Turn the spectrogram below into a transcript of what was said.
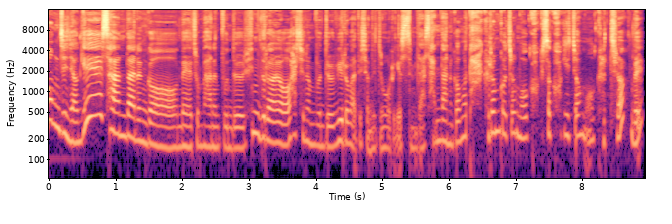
홍진영의 산다는 거, 네, 좀 많은 분들 힘들어요 하시는 분들 위로받으셨는지 모르겠습니다. 산다는 거 뭐 다 그런 거죠. 뭐 거기서 거기죠. 뭐 그렇죠. 네.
